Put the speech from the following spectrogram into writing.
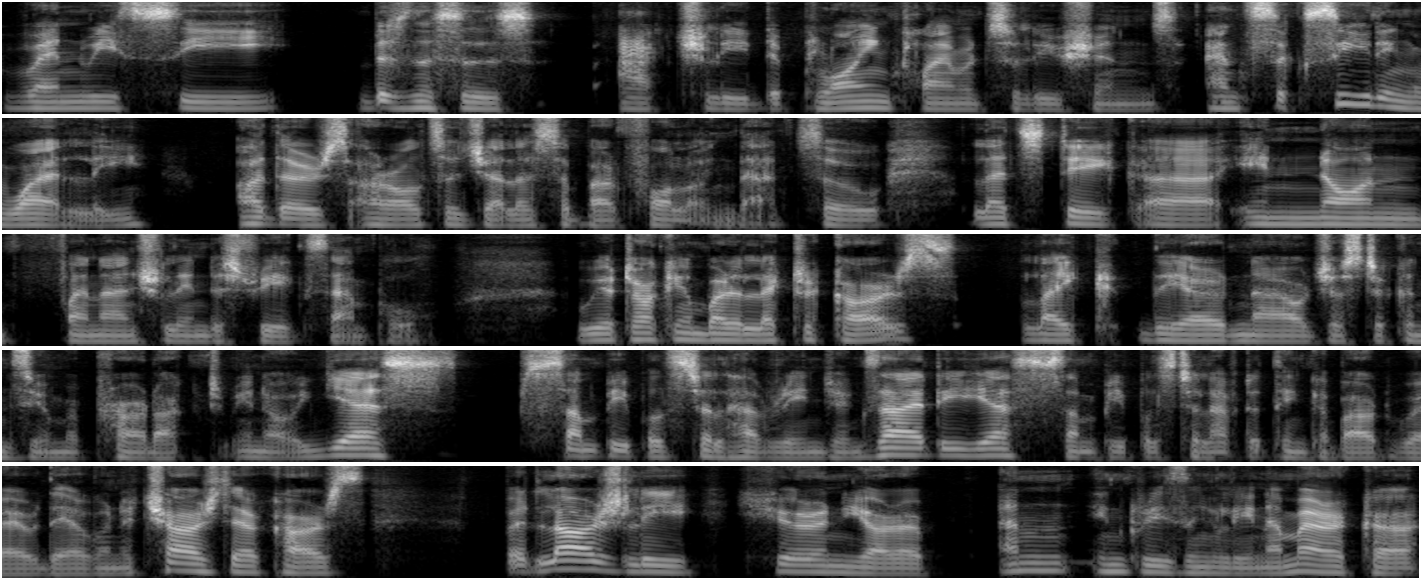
when we see businesses actually deploying climate solutions and succeeding wildly, others are also jealous about following that. So let's take uh, a non financial industry example. We are talking about electric cars like they are now just a consumer product. You know, yes, some people still have range anxiety. Yes, some people still have to think about where they are going to charge their cars. But largely here in Europe, and increasingly in America,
